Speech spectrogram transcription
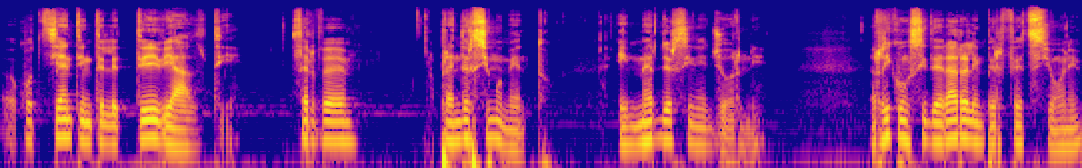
eh, quozienti intellettivi alti. Serve prendersi un momento e immergersi nei giorni riconsiderare le imperfezioni,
